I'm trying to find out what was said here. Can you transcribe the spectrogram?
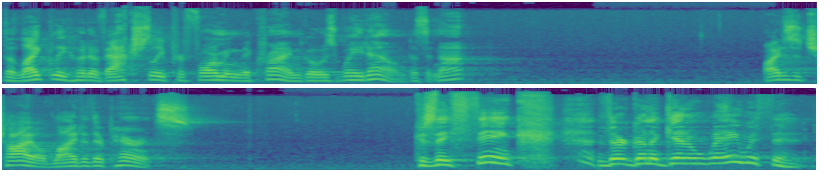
the likelihood of actually performing the crime goes way down, does it not? Why does a child lie to their parents? Because they think they're going to get away with it.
